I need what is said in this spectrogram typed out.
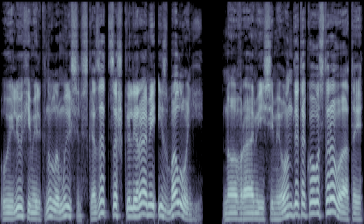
У Илюхи мелькнула мысль сказаться шкалерами из Болоньи, но Авраамий и Симеон для такого староваты,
